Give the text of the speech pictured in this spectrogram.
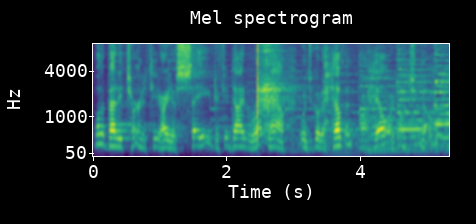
What about eternity? Are you saved? If you died right now, would you go to heaven or hell, or don't you know?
